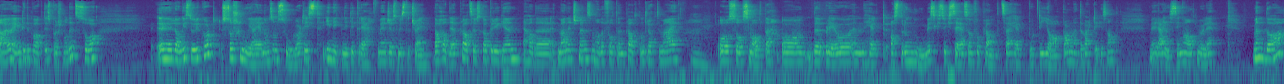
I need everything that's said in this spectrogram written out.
er jo egentlig tilbake til spørsmålet ditt. Så eh, lang historie kort, så slo jeg gjennom som soloartist i 1993 med Just Mr. Train. Da hadde jeg et plateselskap i ryggen. Jeg hadde et management som hadde fått en platekontrakt til meg. Og så smalt det. Og det ble jo en helt astronomisk suksess som forplantet seg helt bort til Japan etter hvert. ikke sant? Med reising og alt mulig. Men da,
